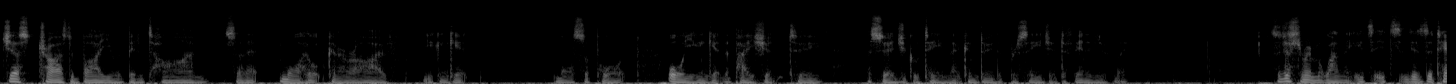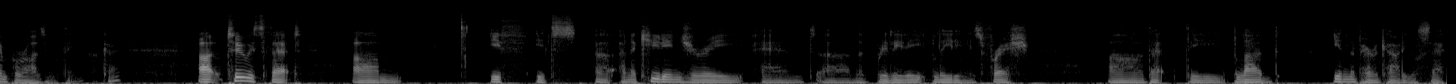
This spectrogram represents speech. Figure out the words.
just tries to buy you a bit of time so that more help can arrive. You can get more support, or you can get the patient to a surgical team that can do the procedure definitively. So just remember one thing: it's it's it's a temporizing thing. Okay. Uh, two is that um, if it's uh, an acute injury and uh, the bleeding is fresh, uh, that the blood in the pericardial sac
